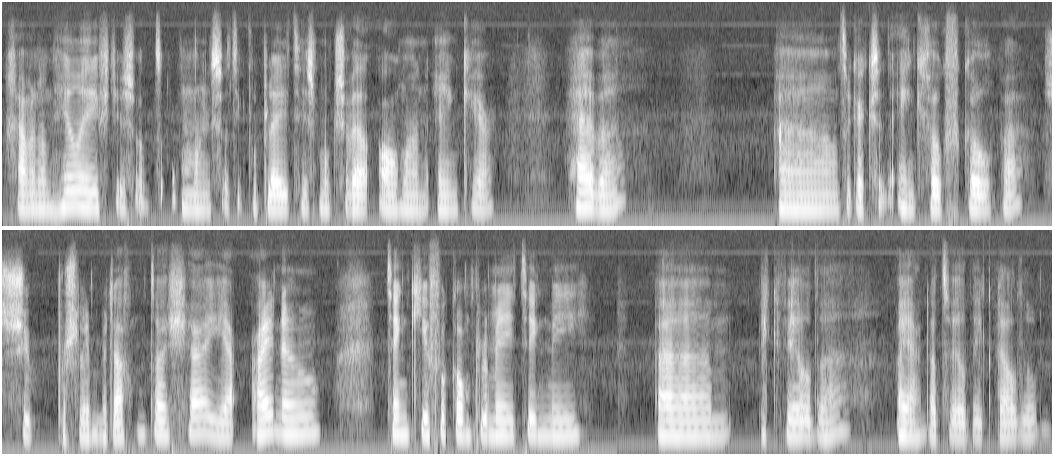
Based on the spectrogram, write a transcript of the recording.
Gaan we dan heel eventjes. Want ondanks dat die compleet is. Moet ik ze wel allemaal in één keer hebben. Uh, want dan kan ik ze in één keer ook verkopen. Super slim bedacht, Natasja. Ja, I know. Thank you for complimenting me. Um, ik wilde. Oh ja, dat wilde ik wel doen.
